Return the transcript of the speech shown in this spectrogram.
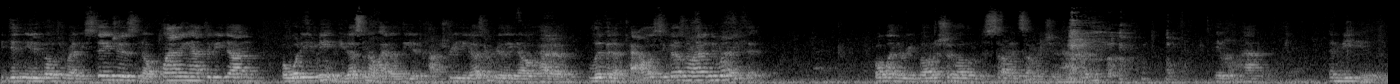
He didn't need to go through any stages. No planning had to be done. But what do you mean? He doesn't know how to lead a country. He doesn't really know how to live in a palace. He doesn't know how to do anything. But when the Ribbon Shalom decides something should happen, it will happen immediately.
